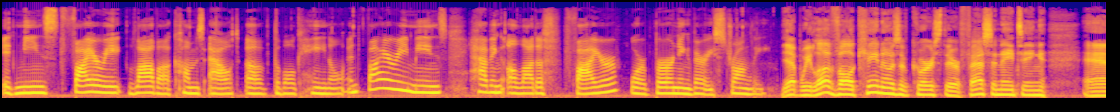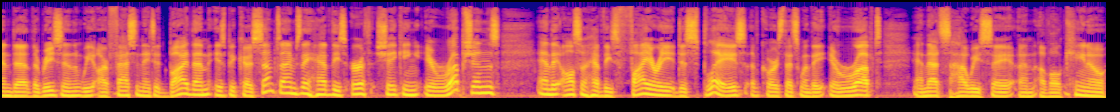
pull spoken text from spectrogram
it means fiery lava comes out of the volcano. And fiery means having a lot of fire or burning very strongly. Yep, we love volcanoes, of course. They're fascinating. And uh, the reason we are fascinated by them is because sometimes they have these earth shaking eruptions. And they also have these fiery displays. Of course, that's when they erupt. And that's how we say an, a volcano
